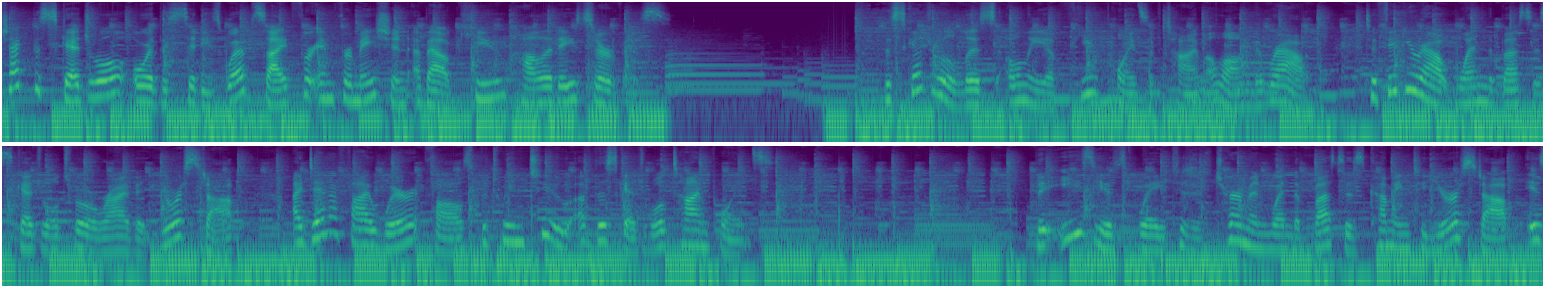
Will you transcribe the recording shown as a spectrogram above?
Check the schedule or the city's website for information about CUE holiday service. The schedule lists only a few points of time along the route. To figure out when the bus is scheduled to arrive at your stop, identify where it falls between two of the scheduled time points. The easiest way to determine when the bus is coming to your stop is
